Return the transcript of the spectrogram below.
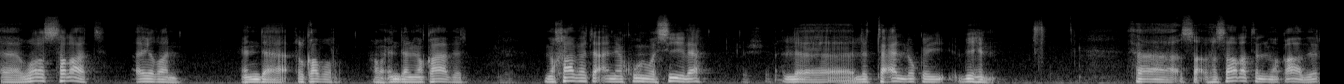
آه، ولا الصلاة أيضا عند القبر أو عند المقابر مخافة أن يكون وسيلة للتعلق بهم. فصارت المقابر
